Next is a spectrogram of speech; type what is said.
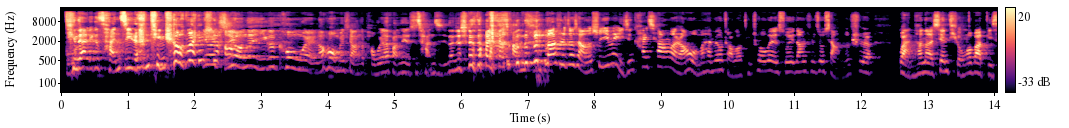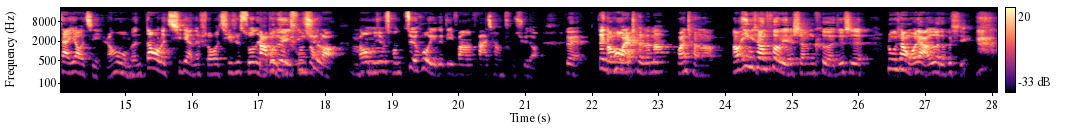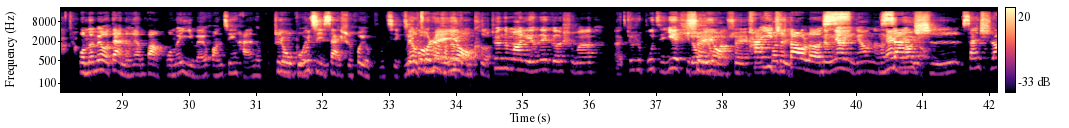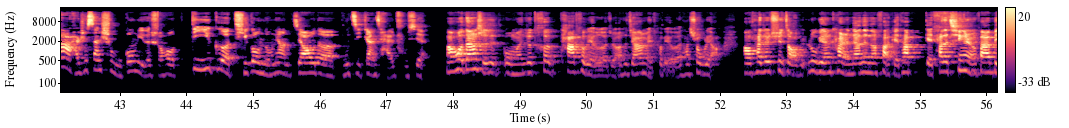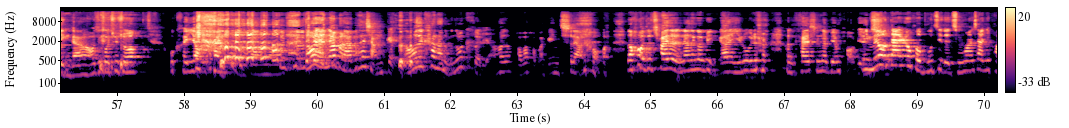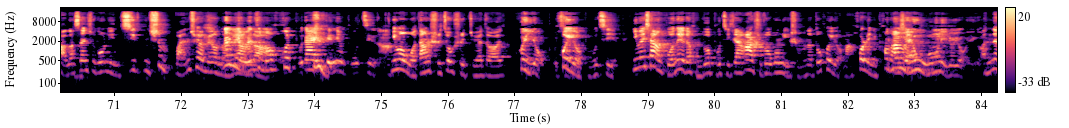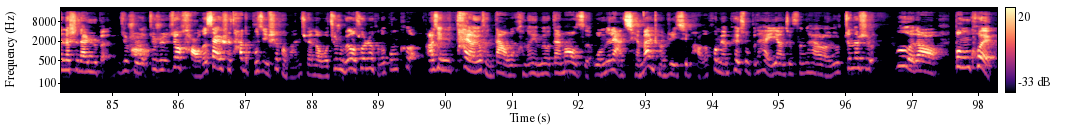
停在了一个残疾人停车位因为只有那一个空位。然后我们想着跑回来，反正也是残疾，那就现在 残疾。当时就想的是，因为已经开枪了，然后我们还没有找到停车位，所以当时就想的是。管他呢，先停了吧，比赛要紧。然后我们到了起点的时候，其实所有的人都已经出去了。然后我们就是从最后一个地方发枪出去的。对，那你们完成了吗？完成了。然后印象特别深刻，就是路上我俩饿的不行。我们没有带能量棒，我们以为黄金海岸的这种国际赛事会有补给，没有做任何的功课。真的吗？连那个什么？呃，就是补给液体的水有水，它一直到了能量饮料呢，三十三十二还是三十五公里的时候，第一个提供能量胶的补给站才出现。然后当时我们就特他特别饿，主要是江美特别饿，他受不了，然后他就去找路边看人家在那发给他给他的亲人发饼干，然后就过去说。我可以要一块饼干吗？然后人家本来不太想给，然后就看他怎么这么可怜，然后说好吧好吧，给你吃两口吧。然后就揣着人家那个饼干，一路就是很开心的边跑边。你没有带任何补给的情况下，你跑到三十公里，你基你是完全没有能量的。那你们怎么会不带一点点补给呢？因为我当时就是觉得会有会有补给。因为像国内的很多补给站，二十多公里什么的都会有嘛，或者你碰到一些每五公里就有一个。那那是在日本，就是就是像好的赛事，它的补给是很完全的。我就是没有做任何的功课，而且太阳又很大，我可能也没有戴帽子。我们俩前半程是一起跑的，后面配速不太一样就分开了，就真的是饿到崩溃。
